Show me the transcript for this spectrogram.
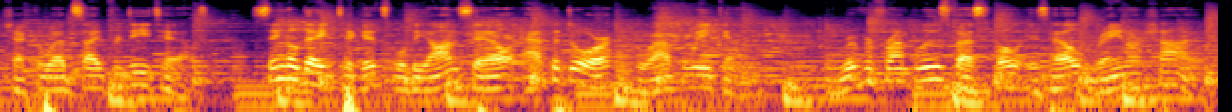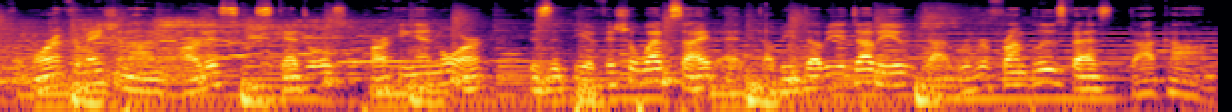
Check the website for details. Single day tickets will be on sale at the door throughout the weekend. The Riverfront Blues Festival is held rain or shine. For more information on artists, schedules, parking, and more, visit the official website at www.riverfrontbluesfest.com.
